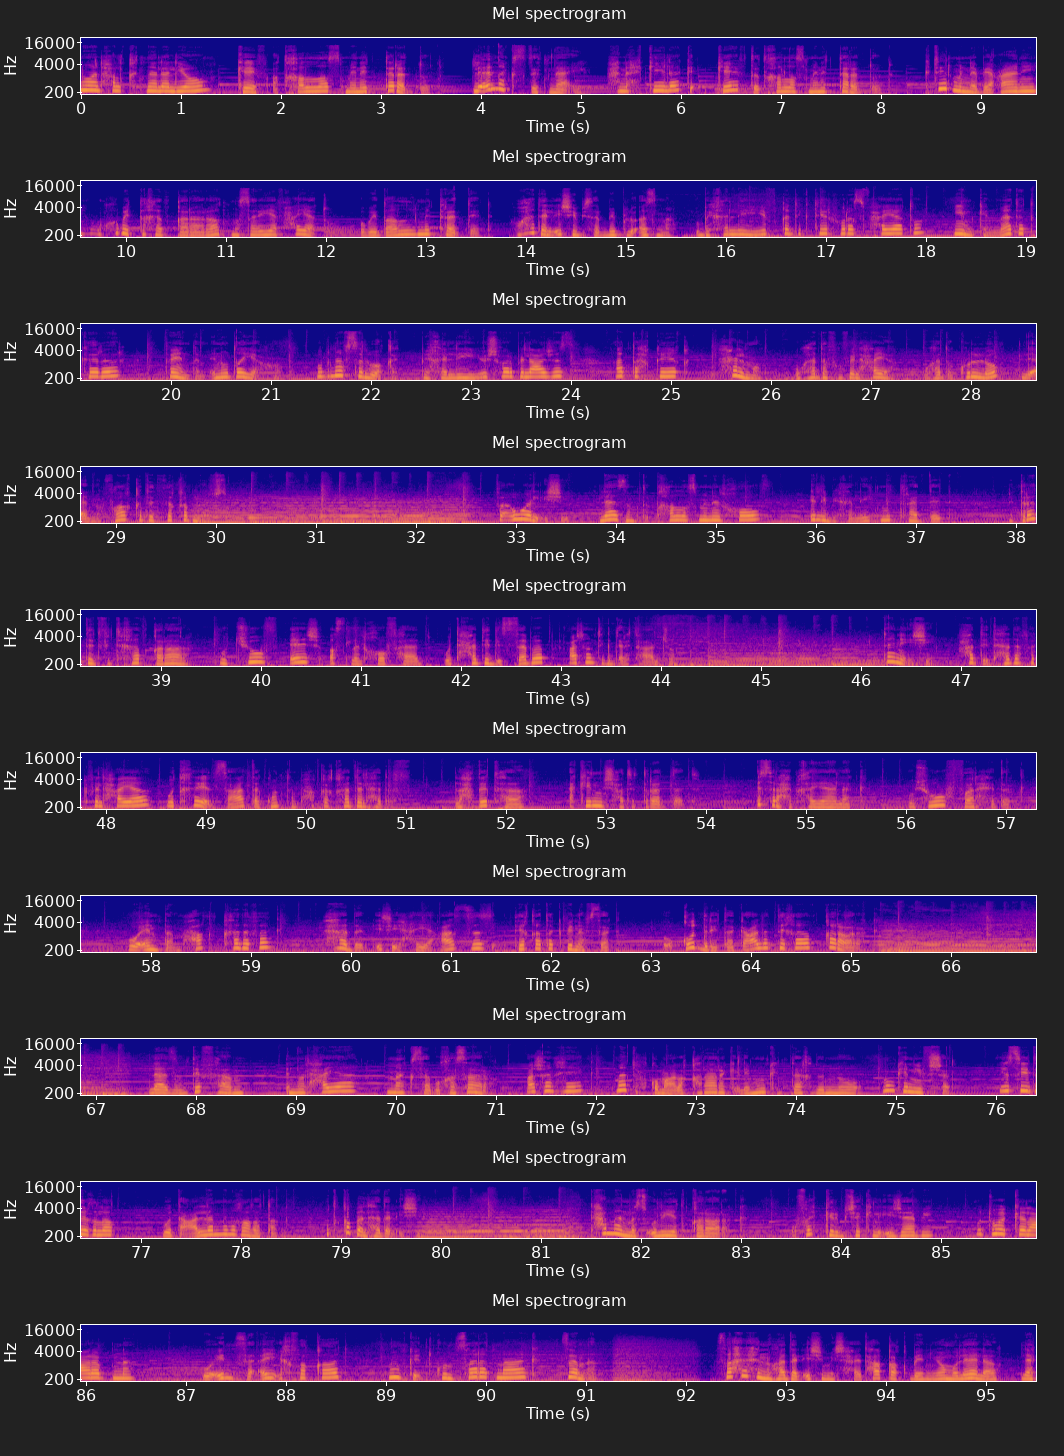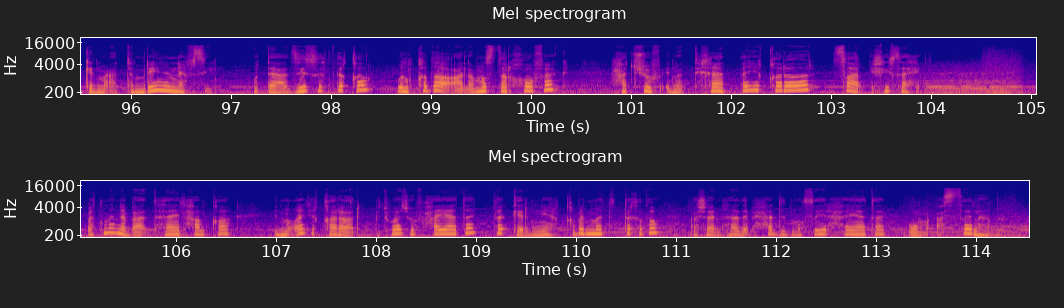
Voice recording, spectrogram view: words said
عنوان حلقتنا لليوم كيف أتخلص من التردد؟ لأنك استثنائي حنحكي لك كيف تتخلص من التردد. كتير منا بيعاني وهو بيتخذ قرارات مصيرية في حياته وبيضل متردد وهذا الإشي بيسبب له أزمة وبيخليه يفقد كتير فرص في حياته يمكن ما تتكرر فيندم إنه ضيعها. وبنفس الوقت بيخليه يشعر بالعجز عن تحقيق حلمه. وهدفه في الحياة وهذا كله لأنه فاقد الثقة بنفسه. فأول إشي لازم تتخلص من الخوف اللي بيخليك متردد. متردد في اتخاذ قرارك وتشوف إيش أصل الخوف هاد وتحدد السبب عشان تقدر تعالجه. تاني إشي حدد هدفك في الحياة وتخيل سعادتك وأنت محقق هذا الهدف. لحظتها أكيد مش حتتردد. اسرح بخيالك. وشوف فرحتك. وإنت محقق هدفك هذا الإشي حيعزز ثقتك بنفسك وقدرتك على اتخاذ قرارك. لازم تفهم إنه الحياة مكسب وخسارة. عشان هيك ما تحكم على قرارك اللي ممكن تاخده إنه ممكن يفشل. يا سيدي غلط وتعلم من غلطك وتقبل هذا الإشي. تحمل مسؤولية قرارك وفكر بشكل إيجابي وتوكل على ربنا. وانسى أي إخفاقات ممكن تكون صارت معك زمان. صحيح إنه هذا الإشي مش حيتحقق بين يوم وليلة لكن مع التمرين النفسي وتعزيز الثقة والقضاء على مصدر خوفك حتشوف إنه اتخاذ أي قرار صار إشي سهل. بتمنى بعد هاي الحلقة إنه أي قرار بتواجهه في حياتك فكر منيح قبل ما تتخذه عشان هذا بحدد مصير حياتك ومع السلامة.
